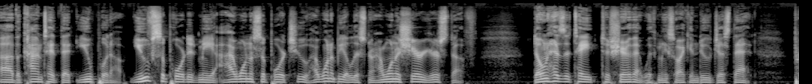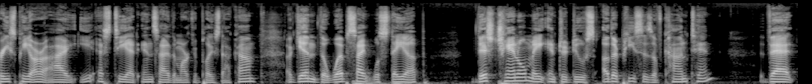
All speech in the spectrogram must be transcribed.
uh, the content that you put out. You've supported me. I want to support you. I want to be a listener. I want to share your stuff. Don't hesitate to share that with me so I can do just that. Priest, P R I E S T, at insidethemarketplace.com. Again, the website will stay up. This channel may introduce other pieces of content that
